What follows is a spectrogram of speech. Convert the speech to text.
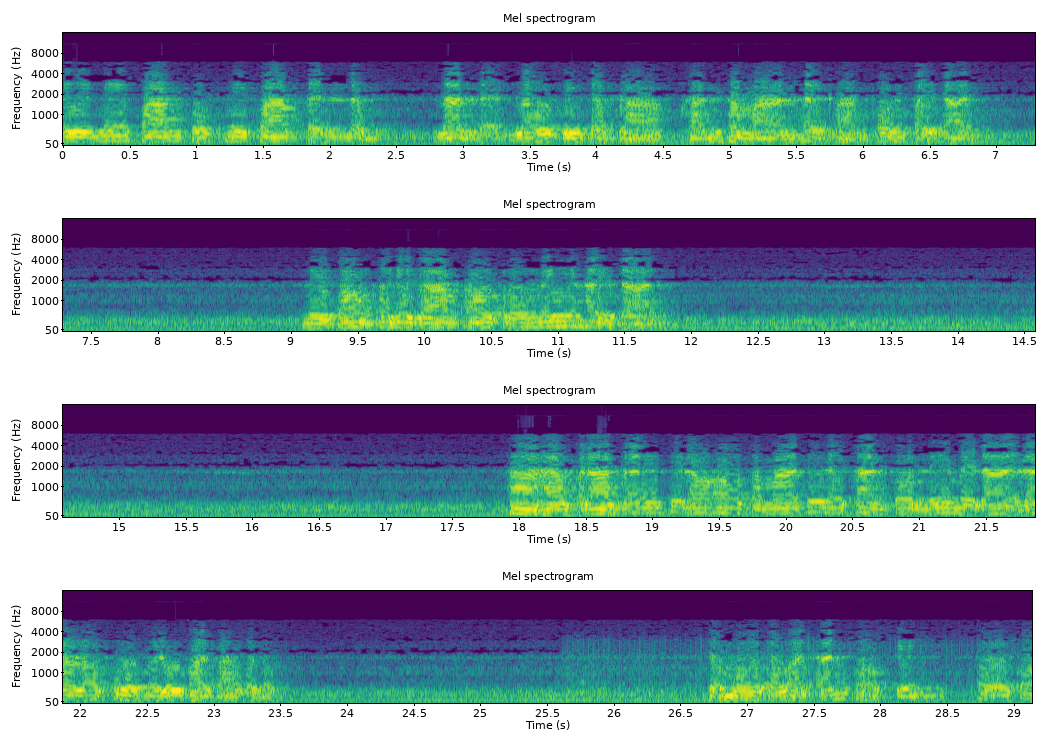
ติมีความสุขมีความเป็นหนึ่ง นั่นแหละเราจึงจะปราบขันธมารให้ผ่านพ้นไปได้นี่ต้องพยายามเอาตรงนี้ให้ได้ ถ้าเอากราบใดที่เราเอาสมาธิในขั้นต้นนี้ไม่ได้แล้วเราพูดไม่รู้ภาษากันหรอกจะโมตว่าฉันก็เก่งเธอก็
